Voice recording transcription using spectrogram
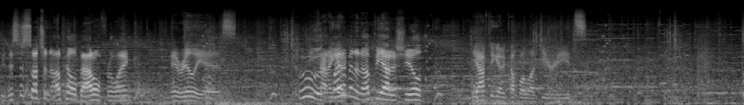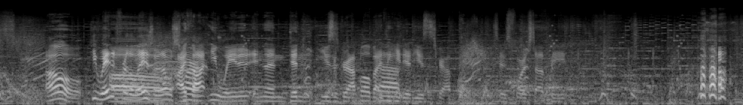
Dude, this is such an uphill battle for Link. It really is. Ooh, that might have been an up out of shield. You have to get a couple lucky reads. Oh. He waited for the laser. That was I thought he waited and then didn't use his grapple, but I Uh. think he did use his grapple. So he was forced to up B.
